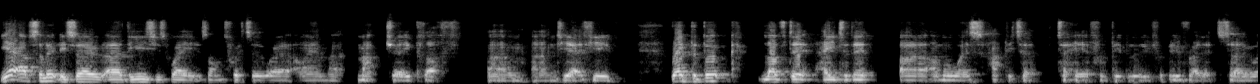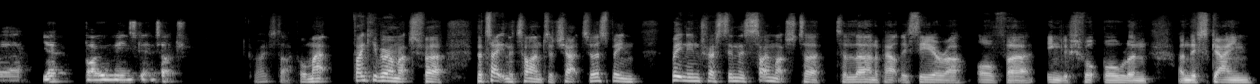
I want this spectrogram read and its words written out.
Yeah, absolutely. So uh, the easiest way is on Twitter, where I am at Matt J Clough. Um, and yeah, if you read the book, loved it, hated it, uh, I'm always happy to to hear from people who've, who've read it. So uh, yeah, by all means, get in touch. Great stuff. Well, Matt, thank you very much for for taking the time to chat to us. Been been interesting. There's so much to to learn about this era of uh, English football and and this game.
